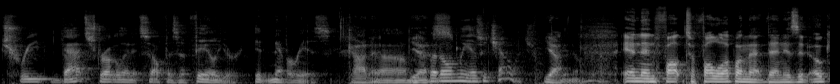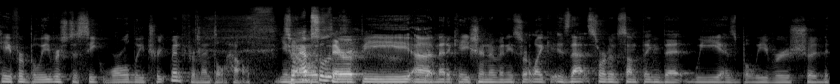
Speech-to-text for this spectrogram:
treat that struggle in itself as a failure. It never is. Got it. Um, Yes. But only as a challenge. Yeah. You know? And then fo- to follow up on that, then is it okay for believers to seek worldly treatment for mental health? You So know, absolutely. therapy, uh, medication of any sort. Like, is that sort of something that we as believers should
